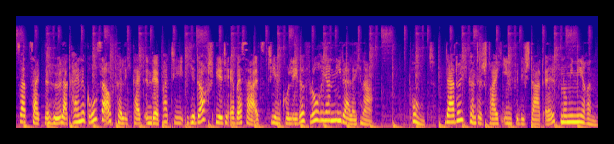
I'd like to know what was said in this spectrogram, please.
Zwar zeigte Höhler keine große Auffälligkeit in der Partie, jedoch spielte er besser als Teamkollege Florian Niederlechner. Punkt. Dadurch könnte Streich ihn für die Startelf nominieren.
